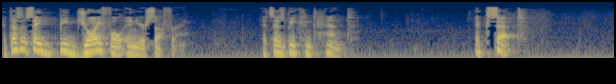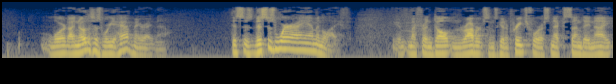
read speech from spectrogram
It doesn't say be joyful in your suffering. It says be content. Accept. Lord, I know this is where you have me right now. This is, this is where I am in life my friend Dalton Robertson is going to preach for us next Sunday night.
